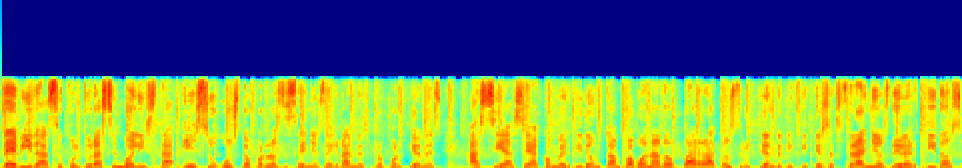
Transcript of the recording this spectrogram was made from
Debido a su cultura simbolista y su gusto por los diseños de grandes proporciones, Asia se ha convertido en campo abonado para la construcción de edificios extraños, divertidos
